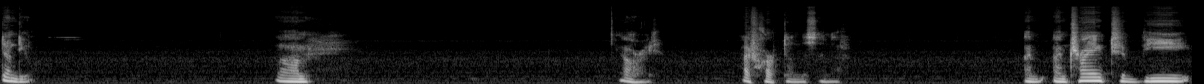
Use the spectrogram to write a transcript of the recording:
Done deal. Um, all right. I've harped on this enough. I'm, I'm trying to be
